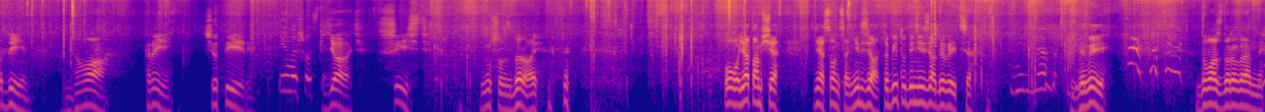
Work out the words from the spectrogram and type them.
Один, два, три, чотири, І на шостий. п'ять, шість. Ну що, збирай. О, я там ще. Ні, сонце, нельзя. Тобі туди нельзя дивитися. Нельзя. Диви. Два здоровенних.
